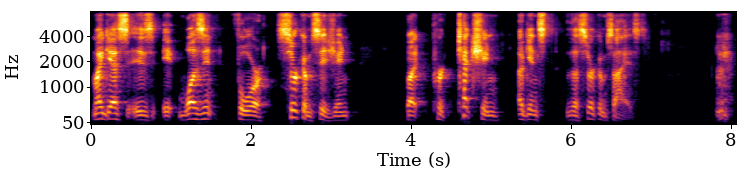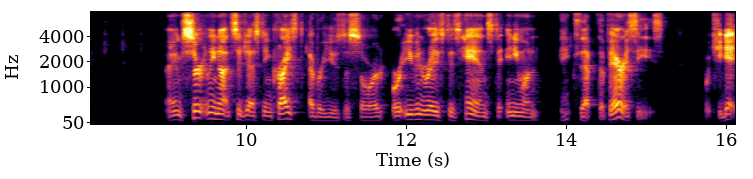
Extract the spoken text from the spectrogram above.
My guess is it wasn't for circumcision, but protection against the circumcised. I am certainly not suggesting Christ ever used a sword or even raised his hands to anyone except the Pharisees, which he did.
